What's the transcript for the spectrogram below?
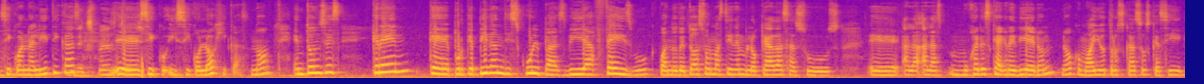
psicoanalíticas y, psicológicas, ¿no? Entonces, creen que porque pidan disculpas vía Facebook, cuando de todas formas tienen bloqueadas a sus eh, a, las mujeres que agredieron, ¿no? Como hay otros casos que así,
